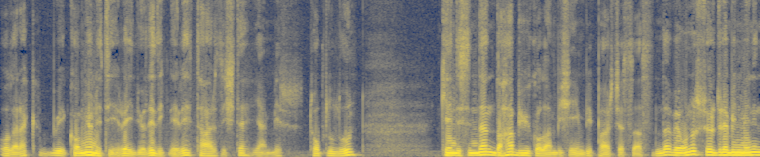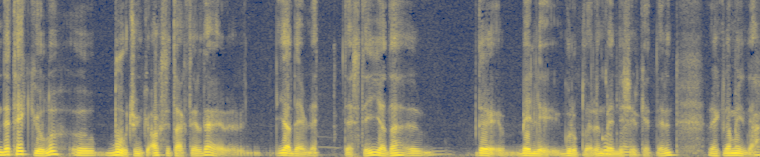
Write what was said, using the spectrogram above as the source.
olarak bir community radio dedikleri tarz işte yani bir topluluğun kendisinden daha büyük olan bir şeyin bir parçası aslında ve onu sürdürebilmenin de tek yolu e, bu. Çünkü aksi takdirde e, ya devlet desteği ya da e, de belli grupların, Grupları. belli şirketlerin reklamıyla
